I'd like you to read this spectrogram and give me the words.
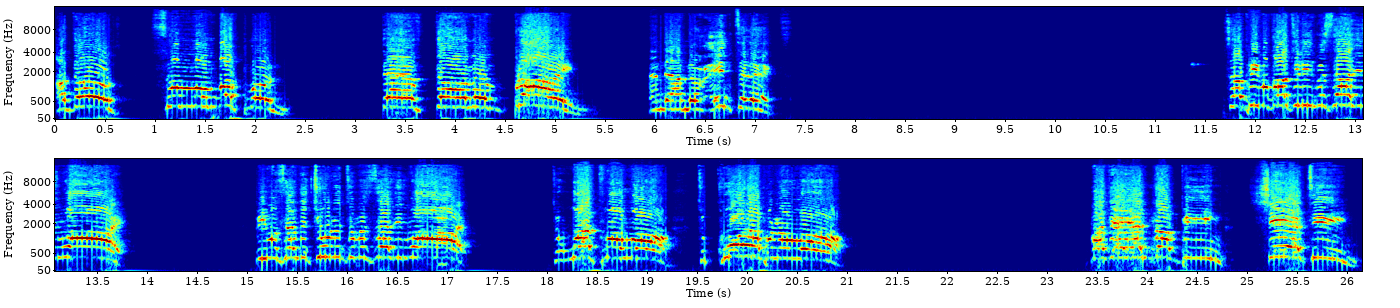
are those summun They deaf, dumb and blind and they have no intellect So people go to these masajid, why? People send the children to masajid, why? To work for Allah, to call upon Allah. But they end up being shayateen.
